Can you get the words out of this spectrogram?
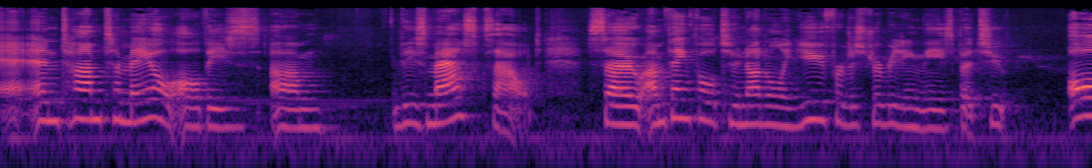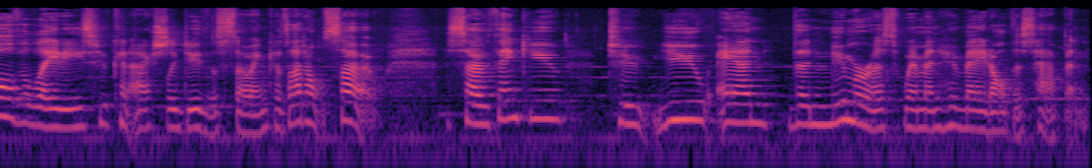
and time to mail all these um, these masks out. So I'm thankful to not only you for distributing these, but to all the ladies who can actually do the sewing because I don't sew. So thank you to you and the numerous women who made all this happen.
